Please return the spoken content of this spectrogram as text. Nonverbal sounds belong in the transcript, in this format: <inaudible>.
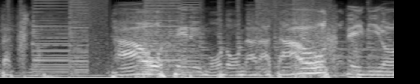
たちよ倒せるものなら倒してみろ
